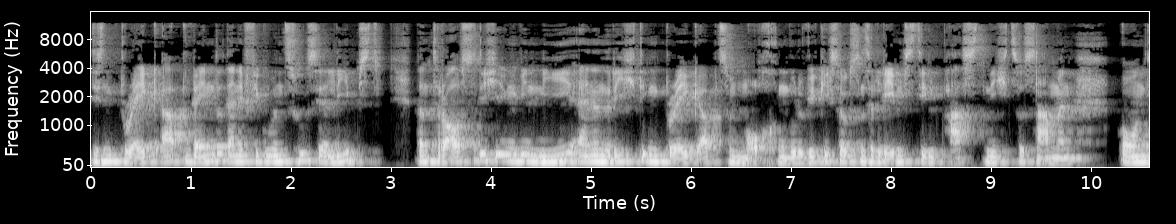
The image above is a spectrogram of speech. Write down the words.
diesen Break-up, wenn du deine Figuren zu sehr liebst, dann traust du dich irgendwie nie, einen richtigen Break-up zu machen, wo du wirklich sagst, unser Lebensstil passt nicht zusammen. Und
